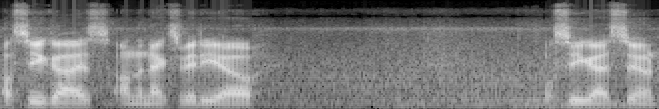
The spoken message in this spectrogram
I'll see you guys on the next video. We'll see you guys soon.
